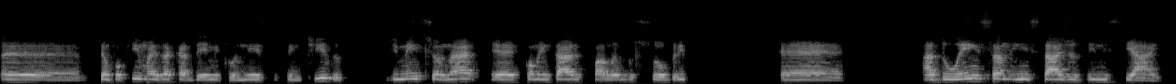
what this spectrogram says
é, ser um pouquinho mais acadêmico nesse sentido, de mencionar é, comentários falando sobre é, a doença em estágios iniciais.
